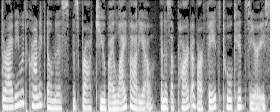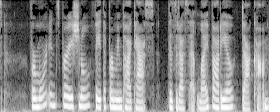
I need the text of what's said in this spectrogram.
Thriving with Chronic Illness is brought to you by Life Audio and is a part of our Faith Toolkit series. For more inspirational, faith affirming podcasts, visit us at lifeaudio.com.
